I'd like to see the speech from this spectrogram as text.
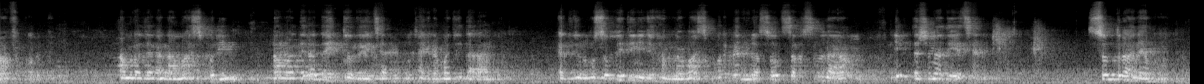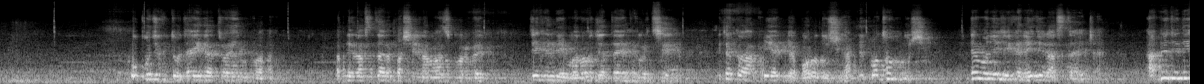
মাফ করবেন আমরা যারা নামাজ পড়ি, আমাদেরও দায়িত্ব রয়েছে আমি কোথায় নামাজে দাঁড়াবো একজন মুসল্লি তিনি যখন নামাজ পড়বেন, রসুল সাল্লাম নির্দেশনা দিয়েছেন সুদ্রা নেমন উপযুক্ত জায়গা চয়ন করা। আপনি রাস্তার পাশে নামাজ পড়বেন যেখানে মানুষ যাতায়াত করছে, এটা তো আপনি একটা বড় দোষী, আপনি প্রথম দোষী। যেমন এই যেখানে এই যে রাস্তা এটা। আপনি যদি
